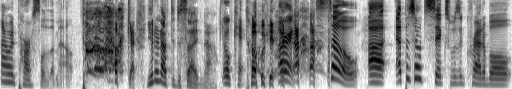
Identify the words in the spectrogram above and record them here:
I would parcel them out. okay, you don't have to decide now. Okay. Okay. All right. So, uh, episode six was incredible.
